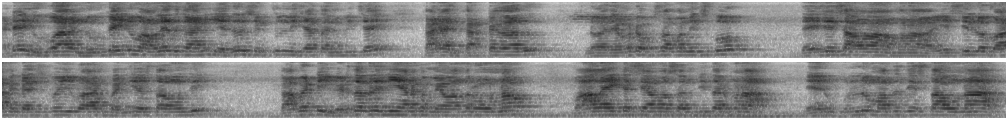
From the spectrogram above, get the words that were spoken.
అంటే నువ్వు నువ్వుకై నువ్వు అనలేదు కానీ ఏదో శక్తులు నీ చేత అనిపించాయి. కానీ అది కరెక్ట్ కాదు. నువ్వు అది ఏమంటే ఉపసంహరించుకో దయచేసి ఆమె మన ఎస్సీల్లో బాగా కలిసిపోయి బాగా పనిచేస్తూ ఉంది. కాబట్టి విడుదల నీ వెనక మేమందరం ఉన్నాం. మాలైక సేవా సమితి తరఫున నేను ఫుల్ మద్దతు ఇస్తా ఉన్నా.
